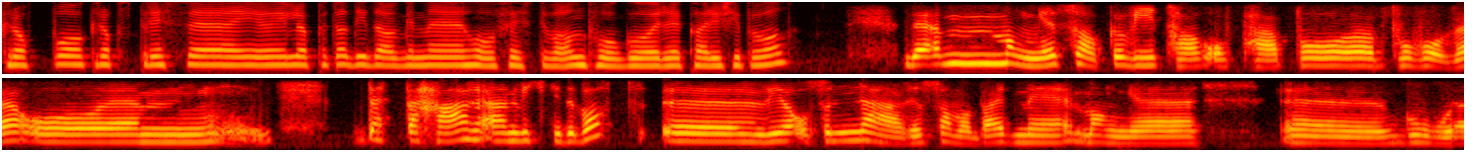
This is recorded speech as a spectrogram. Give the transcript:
kropp og kroppspress i løpet av de dagene HV-festivalen pågår, Kari Skippervold? Det er mange saker vi tar opp her på, på HV. og um, Dette her er en viktig debatt. Uh, vi har også nære samarbeid med mange uh, gode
